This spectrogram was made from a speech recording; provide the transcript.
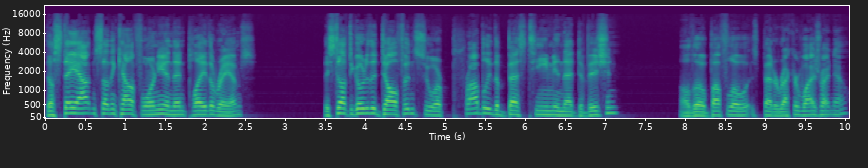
They'll stay out in Southern California and then play the Rams. They still have to go to the Dolphins, who are probably the best team in that division, although Buffalo is better record wise right now.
